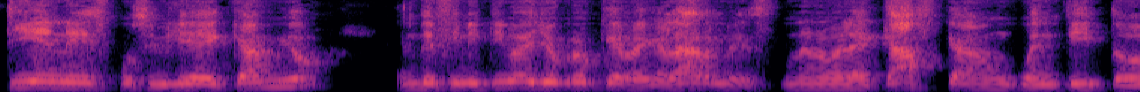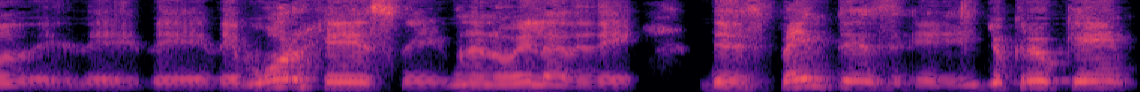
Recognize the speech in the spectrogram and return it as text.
tiene es posibilidad de cambio. En definitiva, yo creo que regalarles una novela de Kafka, un cuentito de, Borges, una novela de, de Despentes, yo creo que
